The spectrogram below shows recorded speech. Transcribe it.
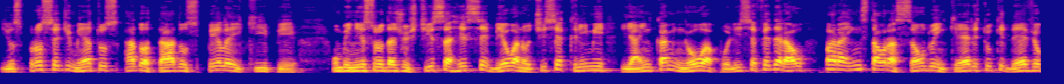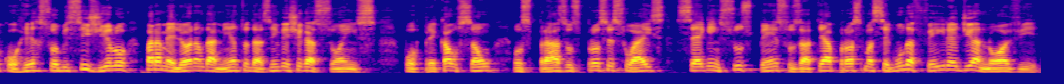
e os procedimentos adotados pela equipe. O ministro da Justiça recebeu a notícia crime e a encaminhou à Polícia Federal para a instauração do inquérito que deve ocorrer sob sigilo para melhor andamento das investigações. Por precaução, os prazos processuais seguem suspensos até a próxima segunda-feira, dia 9.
